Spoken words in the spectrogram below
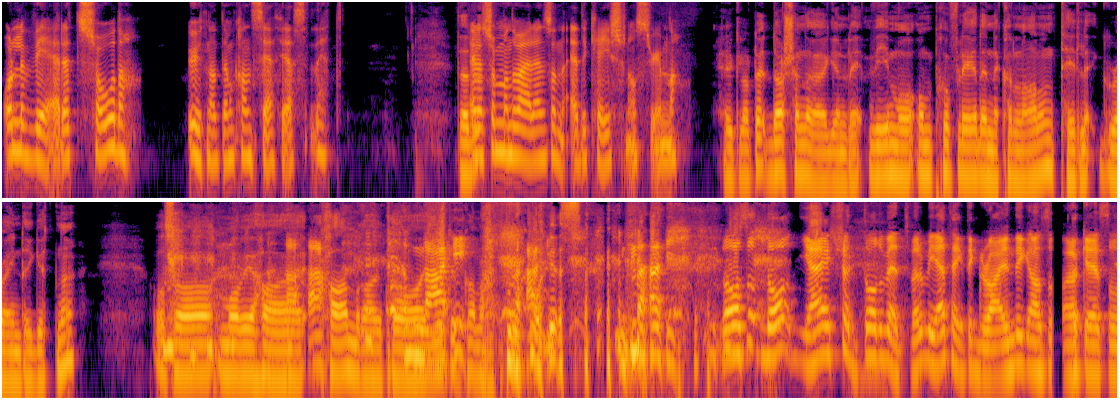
og levere et show, da, uten at de kan se fjeset ditt. Det er Eller så må det være en sånn educational stream, da. helt klart det. Da skjønner jeg, egentlig. Vi må omprofilere denne kanalen til Grinder-guttene. Og så må vi ha kameraer på YouTube-kanalen Nei! vår. Nei! Nå, også, nå, jeg skjønte hva du mente med det, men jeg tenkte grinding. Altså, ok, så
